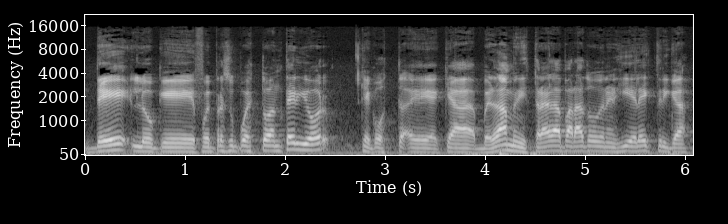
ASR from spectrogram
de lo que fue el presupuesto anterior, que, eh, que ¿verdad? administrar el aparato de energía eléctrica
